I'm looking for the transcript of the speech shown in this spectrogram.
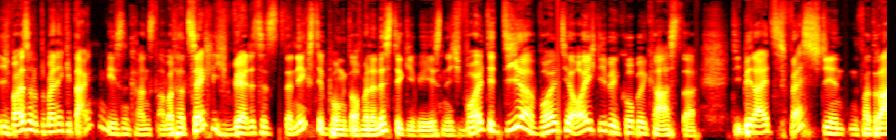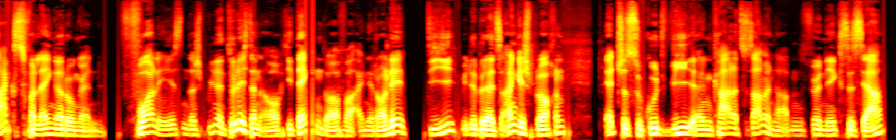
ich weiß nicht, ob du meine Gedanken lesen kannst, aber tatsächlich wäre das jetzt der nächste Punkt auf meiner Liste gewesen. Ich wollte dir, wollte euch, liebe Kurbelcaster, die bereits feststehenden Vertragsverlängerungen vorlesen. Da spielen natürlich dann auch die Deckendorfer eine Rolle, die, wie du bereits angesprochen, jetzt schon so gut wie einen Kader zusammen haben für nächstes Jahr.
